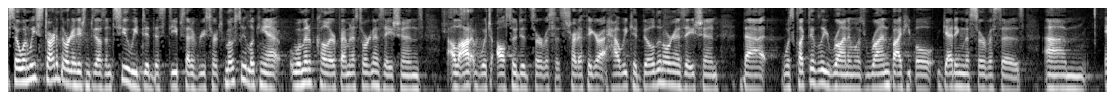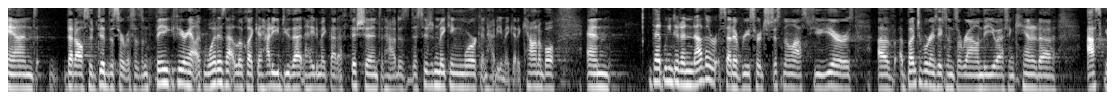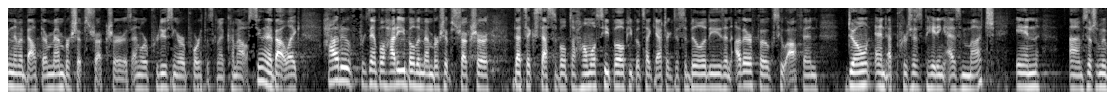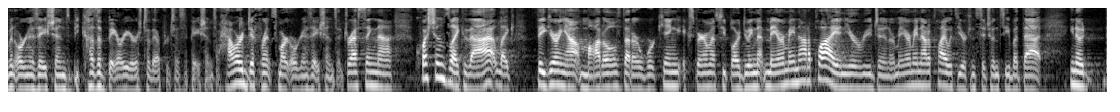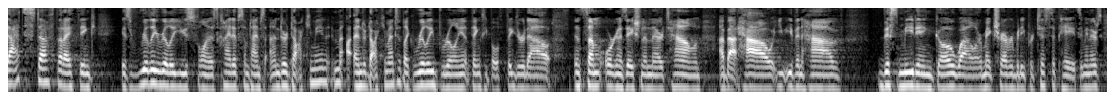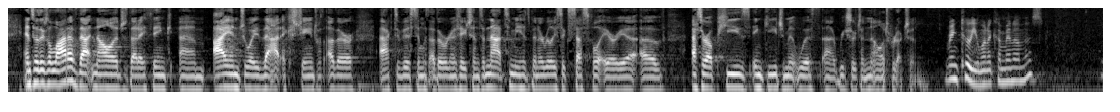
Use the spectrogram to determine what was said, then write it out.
so when we started the organization in 2002, we did this deep set of research, mostly looking at women of color, feminist organizations, a lot of which also did services, to try to figure out how we could build an organization that was collectively run and was run by people getting the services, um, and that also did the services, and figuring out like what does that look like, and how do you do that, and how do you make that efficient, and how does decision making work, and how do you make it accountable, and then we did another set of research just in the last few years of a bunch of organizations around the US and Canada asking them about their membership structures and we're producing a report that's going to come out soon about like how do for example how do you build a membership structure that's accessible to homeless people people with psychiatric disabilities and other folks who often don't end up participating as much in um, social movement organizations because of barriers to their participation. So, how are different smart organizations addressing that? Questions like that, like figuring out models that are working, experiments people are doing that may or may not apply in your region or may or may not apply with your constituency, but that, you know, that's stuff that I think is really, really useful and is kind of sometimes underdocumented, underdocumented, like really brilliant things people have figured out in some organization in their town about how you even have this meeting go well or make sure everybody participates. I mean, there's and so there's a lot of that knowledge that I think um, I enjoy that exchange with other activists and with other organizations, and that to me has been a really successful area of SRLP's engagement with uh, research and knowledge production. Rinku, you want to come in on this?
